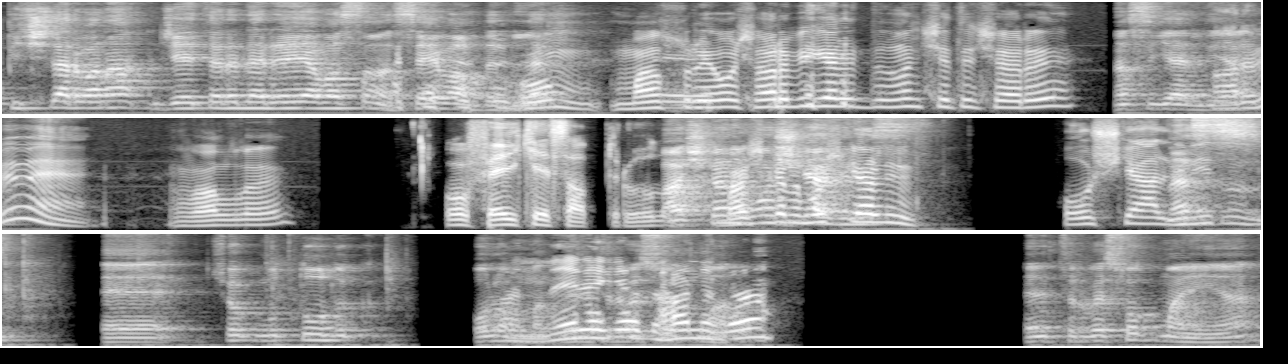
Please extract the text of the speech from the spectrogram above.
Bu piçler bana CTRL R'ye bassana. Save al dediler. Oğlum Mansur Yavaş harbi geldi lan chat'e çağrı. Nasıl geldi ya? Harbi mi? Vallahi. O fake hesaptır oğlum. Başkanım, Başkanım hoş geldiniz. Hoş geldiniz. Nasılsınız? Ee, çok mutlu olduk. Oğlum Lan bak, nereye geldi hani sokma. la? Beni tırbe sokmayın ya.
